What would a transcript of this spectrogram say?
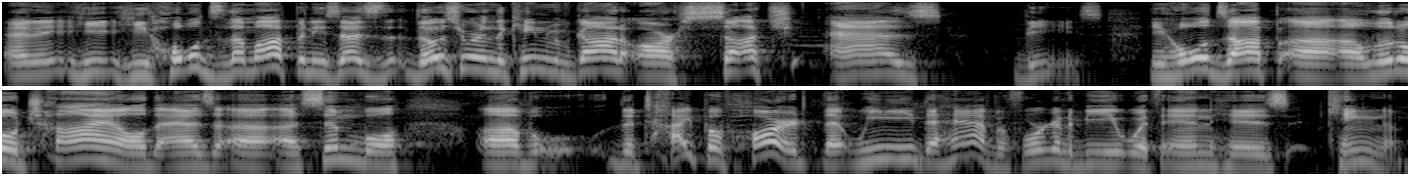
and he, he holds them up and he says, Those who are in the kingdom of God are such as these. He holds up a, a little child as a, a symbol of the type of heart that we need to have if we're going to be within his kingdom.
